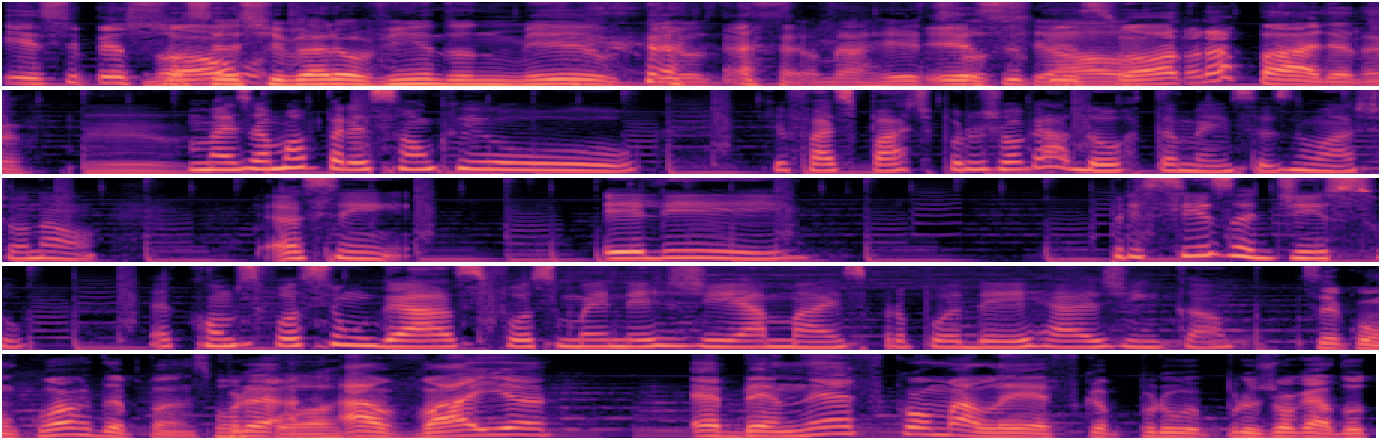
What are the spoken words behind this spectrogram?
esse pessoal. Se vocês estiverem ouvindo, meu Deus do céu, minha rede esse social. Esse pessoal atrapalha, né? Mas é uma pressão que o que faz parte para o jogador também, vocês não acham, não? Assim, ele precisa disso. É como se fosse um gás, fosse uma energia a mais para poder reagir em campo. Você concorda, Pans? Concordo. A vaia é benéfica ou maléfica pro, pro jogador?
